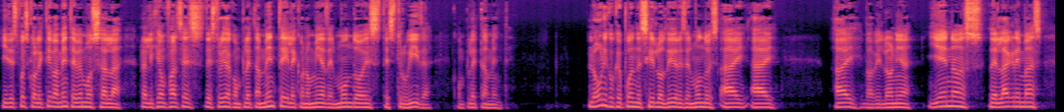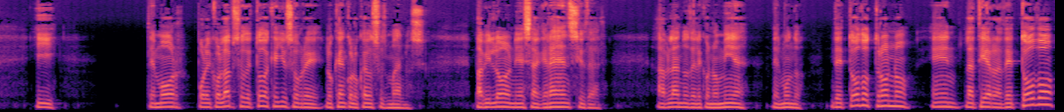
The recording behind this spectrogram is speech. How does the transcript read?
Y después colectivamente vemos a la religión falsa es destruida completamente y la economía del mundo es destruida completamente. Lo único que pueden decir los líderes del mundo es, ay, ay, ay, Babilonia, llenos de lágrimas y temor por el colapso de todo aquello sobre lo que han colocado sus manos. Babilonia, esa gran ciudad, hablando de la economía del mundo, de todo trono en la tierra, de todo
